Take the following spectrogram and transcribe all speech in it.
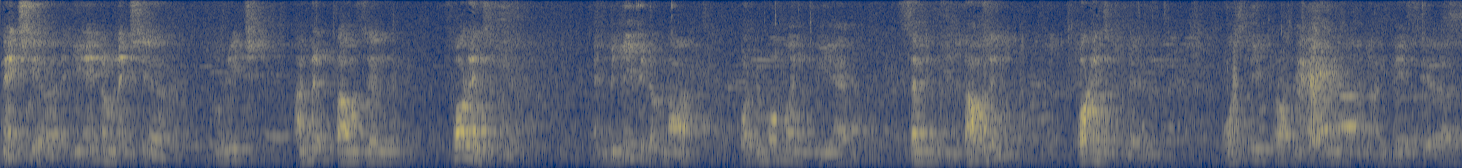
next year, at the end of next year, to reach 100,000 foreign students. And believe it or not, for the moment we have 70,000 foreign students, mostly from China, Indonesia,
